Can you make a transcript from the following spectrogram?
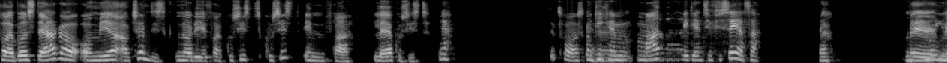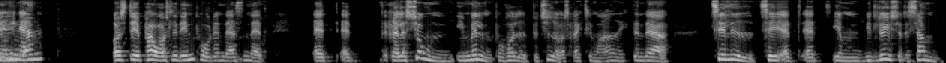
tror jeg, både stærkere og mere autentisk, når det er fra kursist til kursist, end fra lærerkursist. Ja. Det tror jeg også. Og de kan meget identificere sig. Ja. med, med med hinanden. også det er Pau også lidt inde på, den der sådan, at, at, at relationen imellem på holdet betyder også rigtig meget. Ikke? Den der tillid til, at, at jamen, vi løser det sammen.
